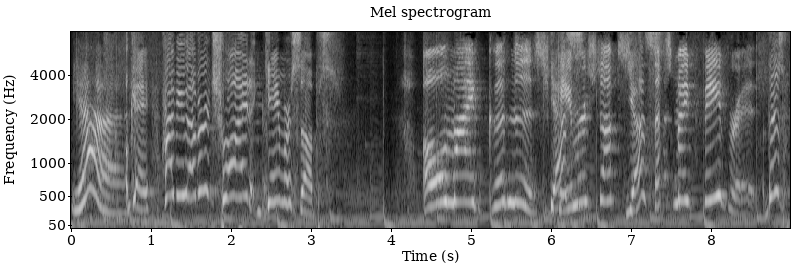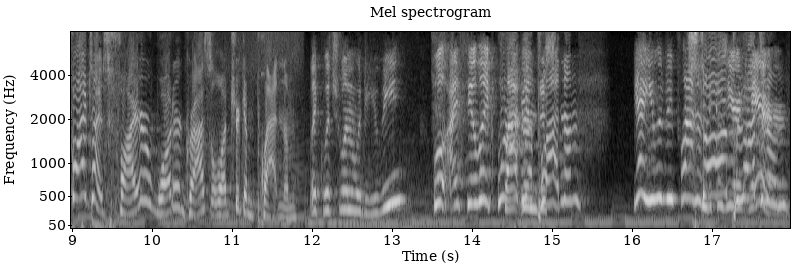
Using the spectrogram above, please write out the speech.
Yeah. Okay, have you ever tried Gamer Supps? Oh my goodness. Yes. Gamer Supps? Yes. That's my favorite. There's five types: fire, water, grass, electric, and platinum. Like, which one would you be? Well, I feel like Would I be a platinum. just- platinum? Yeah, you would be platinum Stop because you're platinum. here.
